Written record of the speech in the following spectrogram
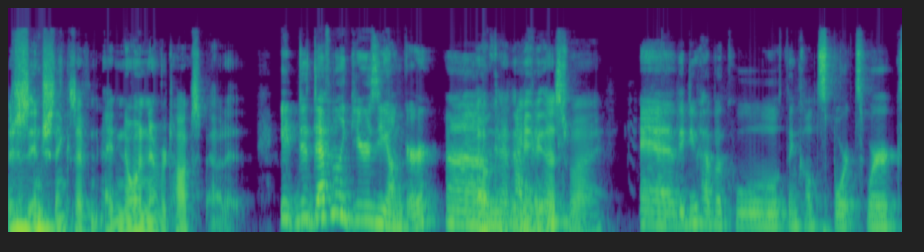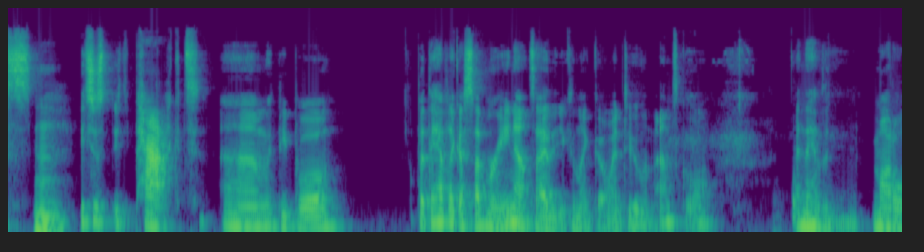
It's just interesting because I've I, no one ever talks about it. it definitely gears younger um, okay, then maybe that's why. And they do have a cool thing called SportsWorks Hmm. it's just it's packed um, with people but they have like a submarine outside that you can like go into and that's cool and they have the model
